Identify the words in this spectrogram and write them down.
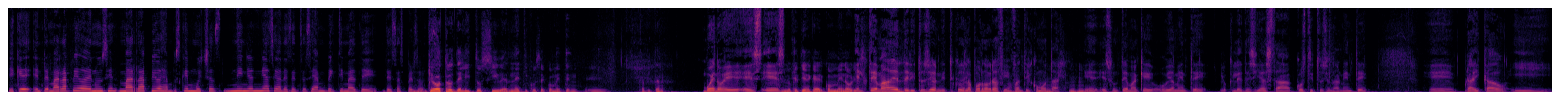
y que entre más rápido denuncien, más rápido dejamos que muchos niños, niñas y adolescentes sean víctimas de, de esas personas. ¿Qué otros delitos cibernéticos se cometen, eh, capitán? Bueno, eh, es, es, lo que tiene que ver con menores. El tema del delito cibernético es la pornografía infantil como tal. Eh, es un tema que obviamente, lo que les decía, está constitucionalmente eh, radicado y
